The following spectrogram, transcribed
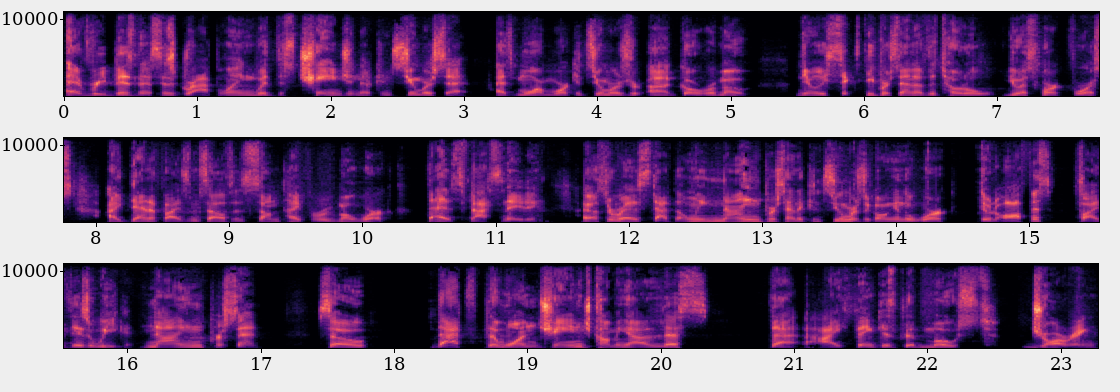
every business is grappling with this change in their consumer set as more and more consumers uh, go remote. Nearly 60% of the total US workforce identifies themselves as some type of remote work. That is fascinating. I also read a stat that only 9% of consumers are going into work to an office five days a week. 9%. So that's the one change coming out of this that I think is the most jarring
